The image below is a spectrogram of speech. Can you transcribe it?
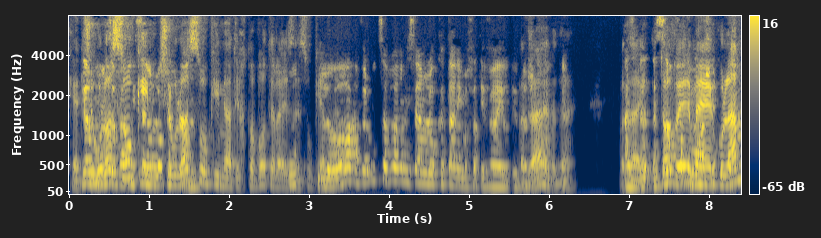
כן, שהוא לא סוכי, לא שהוא לא סוכי מהתכתובות, אלא איזה סוכי. לא, אבל הוא צבר ניסיון לא קטן עם החטיבה היהודית. ודאי, ודאי. ודאי. טוב, הם כולם...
